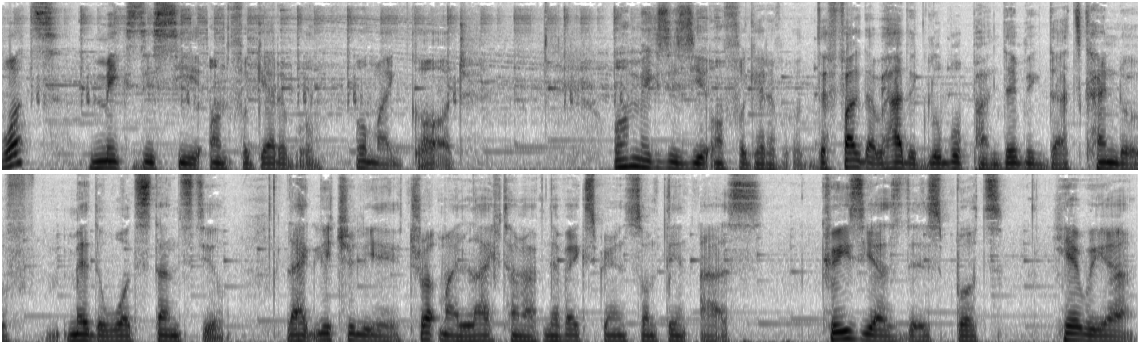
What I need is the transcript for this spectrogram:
What makes this year unforgettable? Oh my god what makes this year unforgettable? The fact that we had a global pandemic that kind of made the world stand still. Like literally throughout my lifetime, I've never experienced something as crazy as this. But here we are.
